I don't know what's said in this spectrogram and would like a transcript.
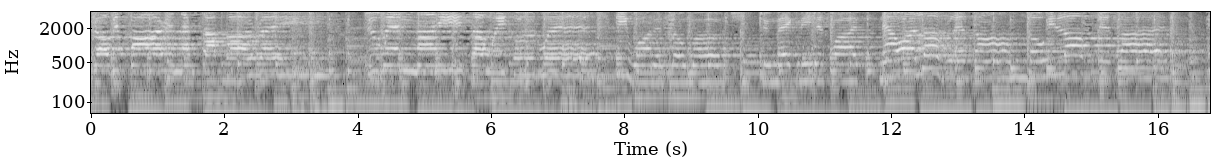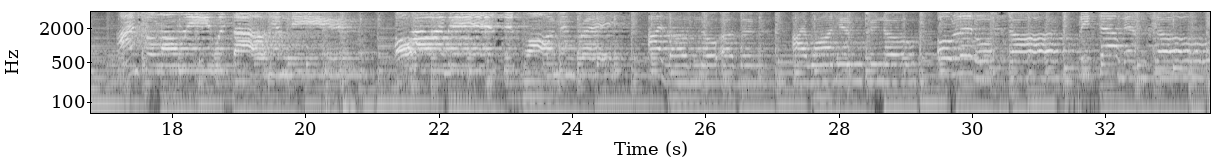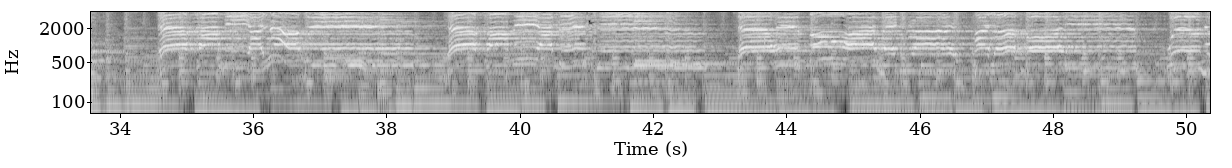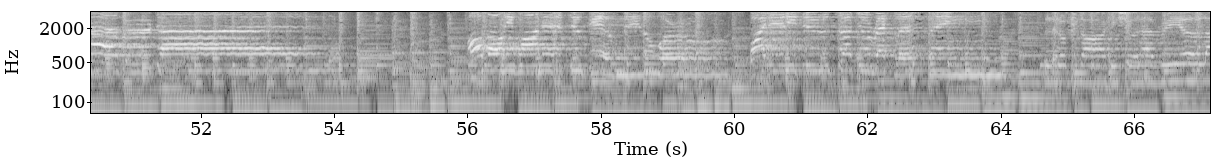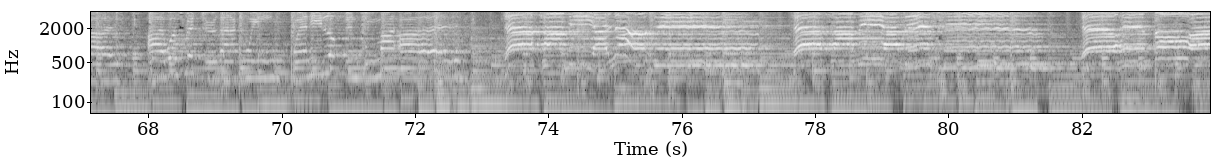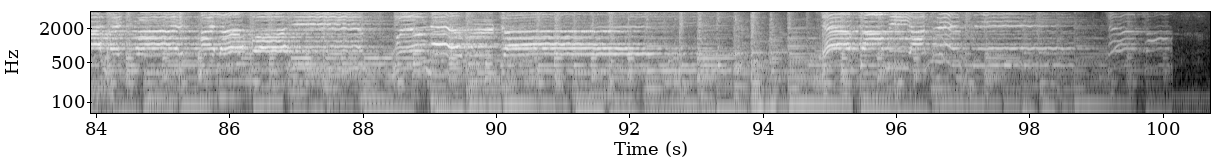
Drove his car in that stock car race so much to make me his wife. Now our star, he should have realized I was richer than a queen when he looked into my eyes. Tell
